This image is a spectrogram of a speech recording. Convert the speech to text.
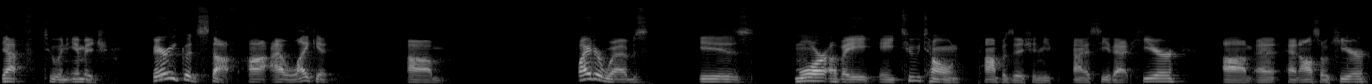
depth to an image. Very good stuff. Uh, I like it. Um, Spiderwebs is more of a, a two tone composition. You can kind of see that here um, and, and, also here.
